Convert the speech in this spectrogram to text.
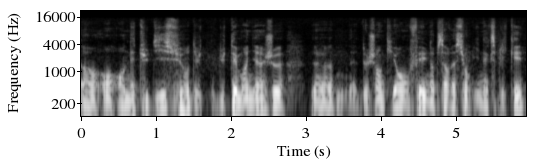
on, étudie sur du, témoignage de, de, gens qui ont fait une observation inexpliquée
